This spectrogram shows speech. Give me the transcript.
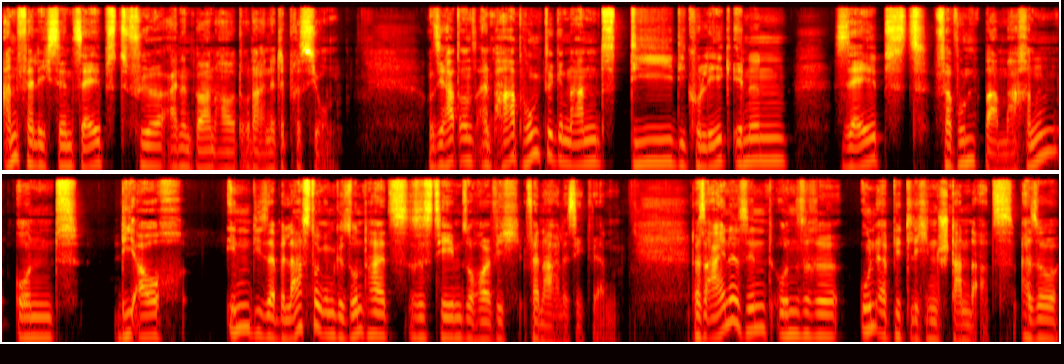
anfällig sind selbst für einen Burnout oder eine Depression. Und sie hat uns ein paar Punkte genannt, die die KollegInnen selbst verwundbar machen und die auch in dieser Belastung im Gesundheitssystem so häufig vernachlässigt werden. Das eine sind unsere unerbittlichen Standards. Also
